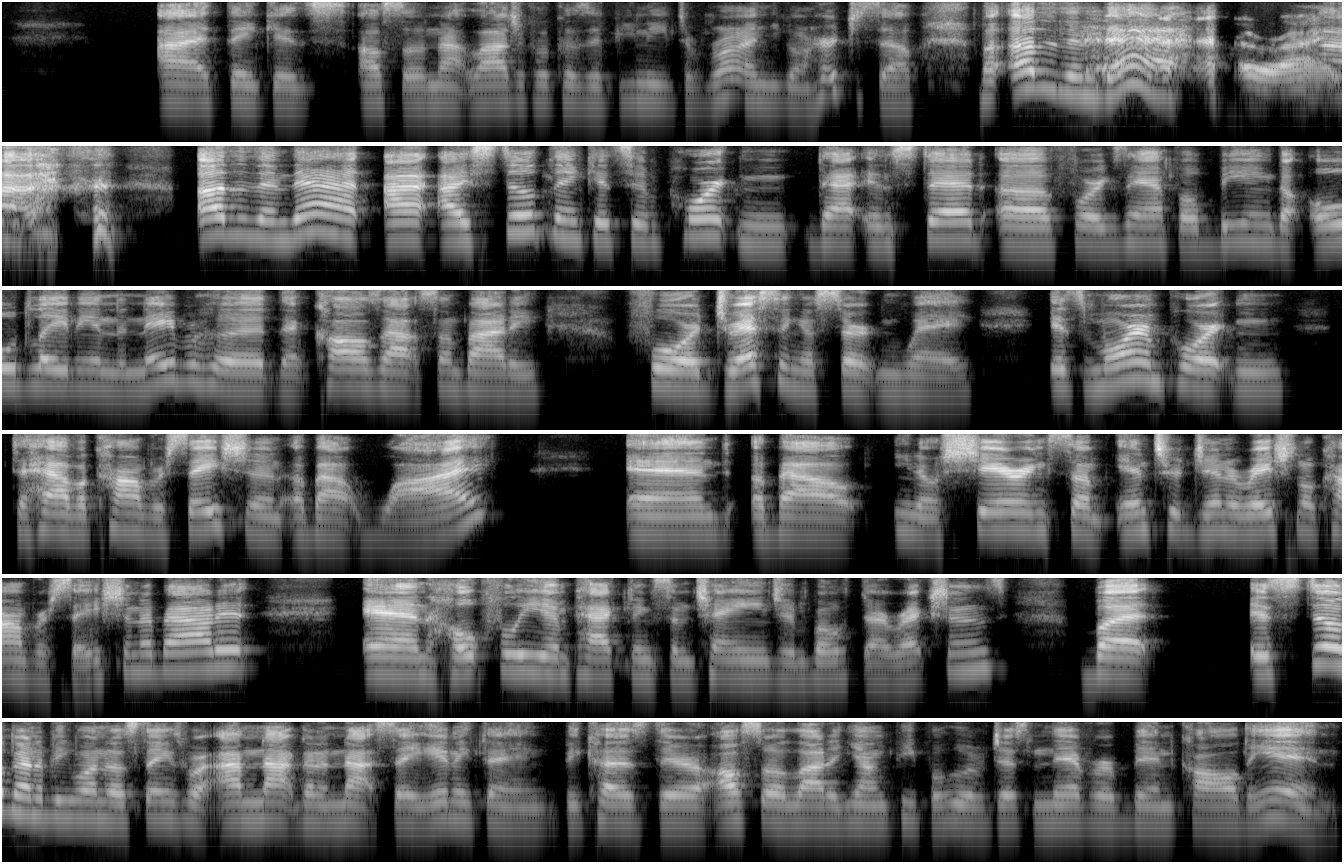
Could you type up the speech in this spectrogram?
I think it's also not logical because if you need to run you're going to hurt yourself. But other than that right. uh, other than that, I, I still think it's important that instead of, for example, being the old lady in the neighborhood that calls out somebody for dressing a certain way, it's more important to have a conversation about why and about you know sharing some intergenerational conversation about it and hopefully impacting some change in both directions. But it's still going to be one of those things where I'm not going to not say anything because there are also a lot of young people who have just never been called in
